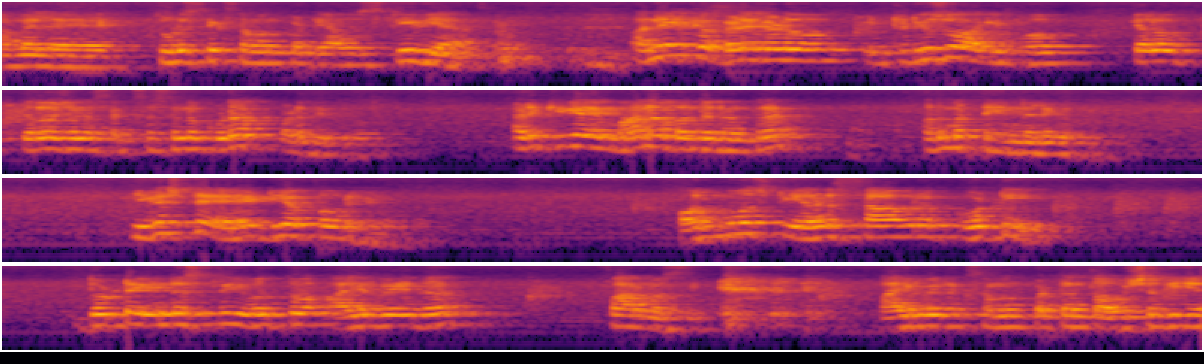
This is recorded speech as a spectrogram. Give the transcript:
ಆಮೇಲೆ ತುಳಸಿಗೆ ಸಂಬಂಧಪಟ್ಟ ಯಾವುದು ಸ್ಟೀವಿಯಾ, ಅನೇಕ ಬೆಳೆಗಳು ಇಂಟ್ರೊಡ್ಯೂಸು ಆಗಿದ್ವು. ಕೆಲವು ಕೆಲವು ಜನ ಸಕ್ಸಸ್ಸನ್ನು ಕೂಡ ಪಡೆದಿದ್ರು. ಅಡಿಕೆಗೆ ಮಾನ ಬಂದ ನಂತರ ಅದು ಮತ್ತೆ ಹಿನ್ನೆಲೆಗೆ ಈಗಷ್ಟೇ ಡಿ ಎಫ್ ಅವರು ಹೇಳಿದ್ರು ಆಲ್ಮೋಸ್ಟ್ ಎರಡು ಸಾವಿರ ಕೋಟಿ ದೊಡ್ಡ ಇಂಡಸ್ಟ್ರಿ ಇವತ್ತು ಆಯುರ್ವೇದ ಫಾರ್ಮಸಿ. ಆಯುರ್ವೇದಕ್ಕೆ ಸಂಬಂಧಪಟ್ಟಂತ ಔಷಧಿಯ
